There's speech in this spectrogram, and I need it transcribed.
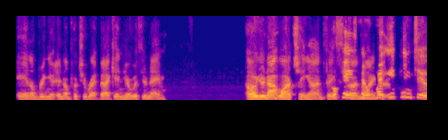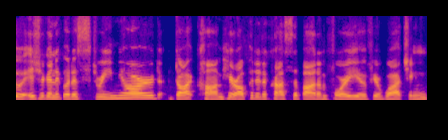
and I'll bring you and I'll put you right back in here with your name. Oh, you're not watching on Facebook. Okay, so what group. you can do is you're going to go to streamyard.com. Here, I'll put it across the bottom for you if you're watching.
